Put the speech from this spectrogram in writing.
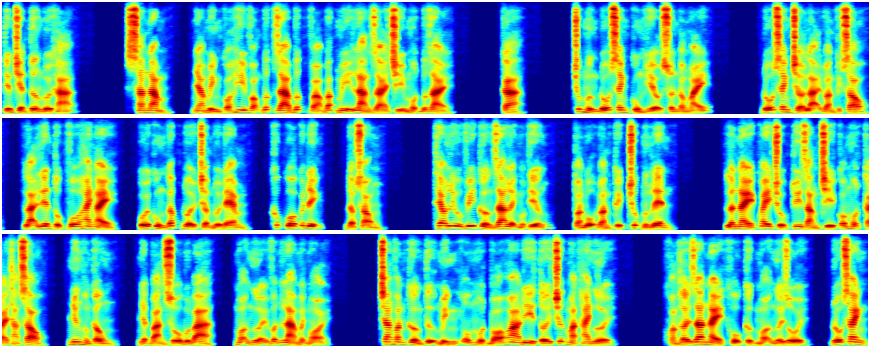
tiến triển tương đối khá. Sang năm, nhà mình có hy vọng bước ra bước vào bắc mỹ làng giải trí một bước dài. K. Chúc mừng đỗ xanh cùng hiệu xuân đóng máy. Đỗ xanh trở lại đoàn kịch sau, lại liên tục vô hai ngày, cuối cùng gấp đuổi chậm đuổi đem, khúc cua quyết định, đập xong. Theo lưu Vi cường ra lệnh một tiếng toàn bộ đoàn kịch chúc mừng lên. Lần này quay chụp tuy rằng chỉ có một cái tháng sau, nhưng hồng kông, nhật bản số bốn ba, mọi người vẫn là mệt mỏi. Trang văn cường tự mình ôm một bó hoa đi tới trước mặt hai người. Khoảng thời gian này khổ cực mọi người rồi, đỗ xanh,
